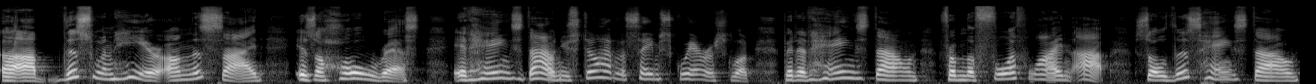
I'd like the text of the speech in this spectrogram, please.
uh, this one here on this side is a whole rest. It hangs down. You still have the same squarish look, but it hangs down from the fourth line up. So this hangs down,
